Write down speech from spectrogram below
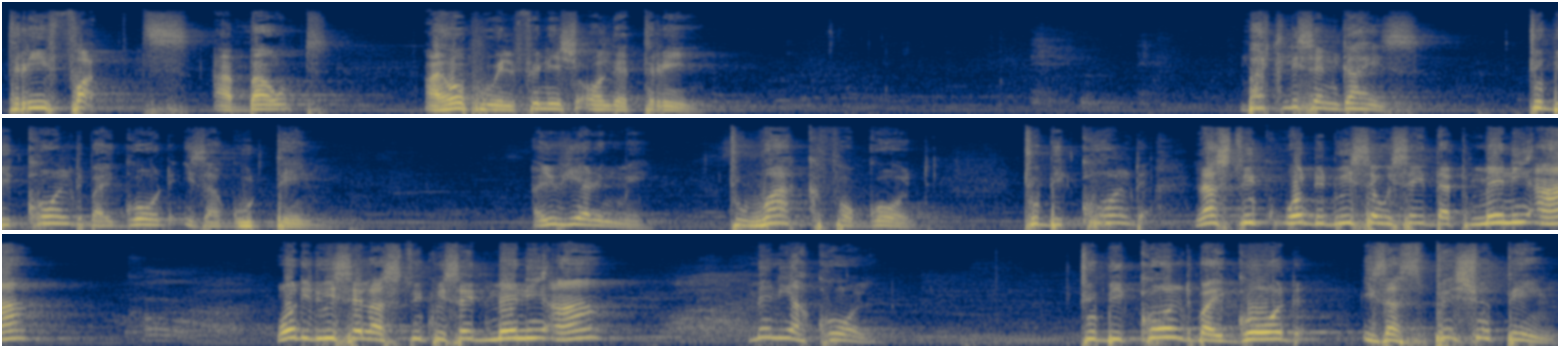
Three facts about, I hope we will finish all the three. But listen, guys, to be called by God is a good thing. Are you hearing me? To work for God. To be called. Last week, what did we say? We said that many are. What did we say last week? We said many are. Many are called. To be called by God is a special thing.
